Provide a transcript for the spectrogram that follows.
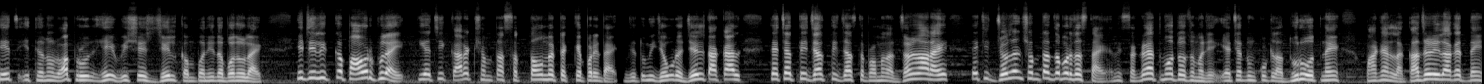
तेच इथेनॉल वापरून हे विशेष जेल कंपनीनं बनवलं आहे. हे जेल इतकं पॉवरफुल आहे की याची कार्यक्षमता सत्तावन्न टक्केपर्यंत आहे. म्हणजे तुम्ही जेवढं जेल टाकाल त्याच्यात ते जास्तीत जास्त प्रमाणात जळणार आहे. त्याची ज्वलन क्षमता जबरदस्त आहे. आणि सगळ्यात महत्त्वाचं म्हणजे याच्यातून कुठला धूर होत नाही पाण्याला गाजळी लागत नाही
